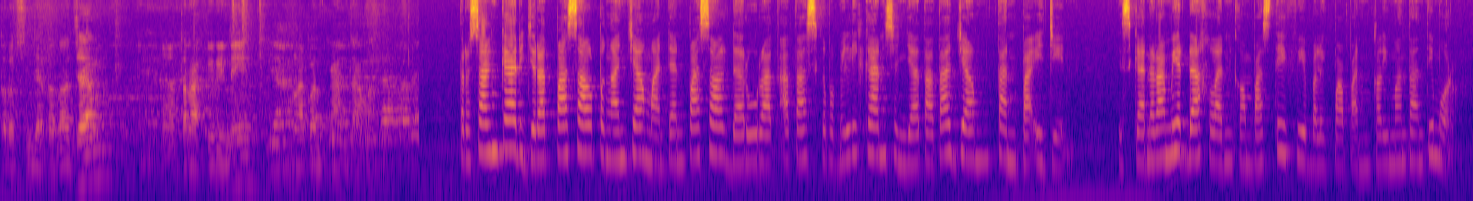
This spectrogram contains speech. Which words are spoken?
terus senjata tajam. Nah, terakhir ini melakukan pengancaman. Tersangka dijerat pasal pengancaman dan pasal darurat atas kepemilikan senjata tajam tanpa izin. Iskandar Amir Dahlan, Kompas TV, Balikpapan, Kalimantan Timur.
